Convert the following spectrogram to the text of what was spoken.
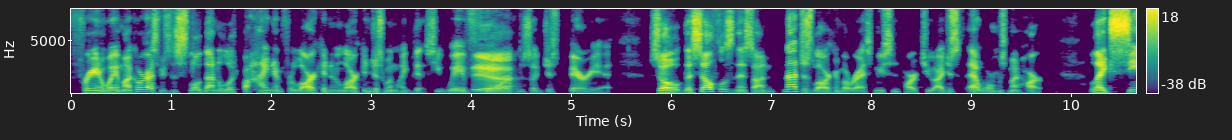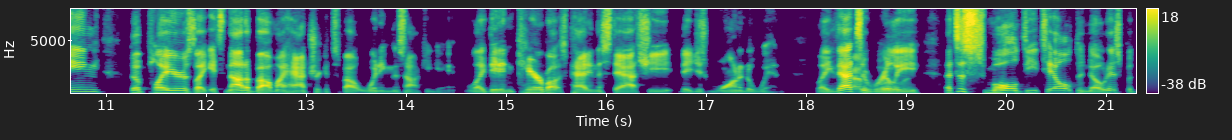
freeing away. Michael Rasmussen slowed down and looked behind him for Larkin, and Larkin just went like this. He waved yeah. forward and was like, just bury it. So the selflessness on not just Larkin, but Rasmussen part two, I just that warms my heart. Like seeing the players, like it's not about my hat trick, it's about winning this hockey game. Like they didn't care about padding the stat sheet, they just wanted to win. Like that's Absolutely. a really that's a small detail to notice, but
